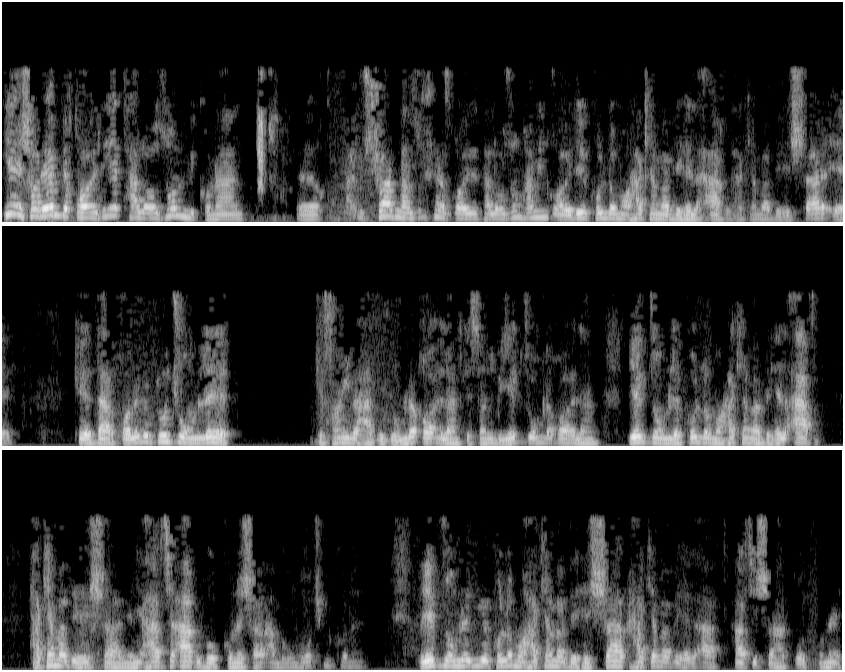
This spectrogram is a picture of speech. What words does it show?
یه اشاره هم به قاعده تلازم می‌کنن. شاید منظورشون از قاعده تلازم همین قاعده کل ما حکم به العقل حکم به الشرع که در قالب دو جمله کسانی به هر دو جمله قائلن کسانی به یک جمله قائلن. یک جمله کل ما حکم به العقل. حکم به الشرع یعنی هرچه عقل حکم کنه شرع به اون حکم می‌کنه. و یک جمله دیگه کل ما حکم به الشرع حکم به العقل هرچه شرع حکم کنه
